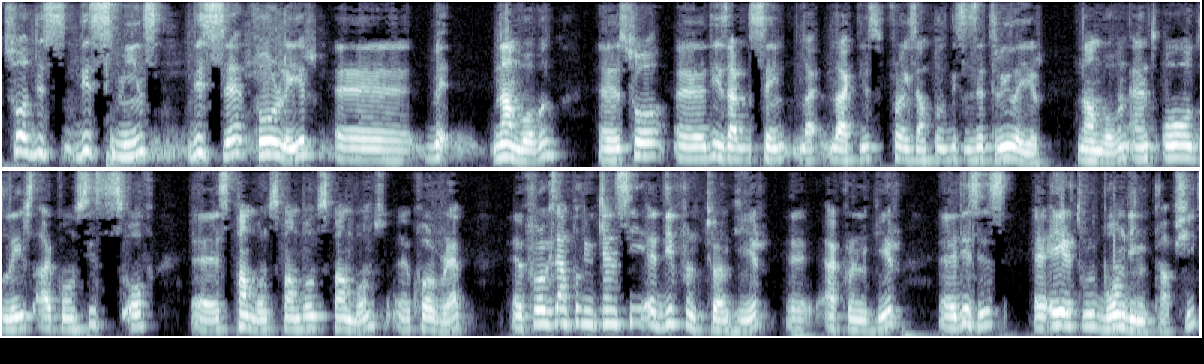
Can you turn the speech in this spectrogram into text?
So this this means this is a four layer uh, non-woven. Uh, so uh, these are the same like, like this. For example this is a three layer non-woven and all the layers are consists of uh, span bond span bond span bond uh, core wrap. Uh, for example you can see a different term here acronym here. This is air to bonding top sheet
